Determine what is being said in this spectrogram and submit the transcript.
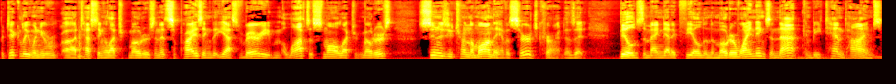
particularly when you're uh, testing electric motors. And it's surprising that yes, very lots of small electric motors. As soon as you turn them on, they have a surge current as it builds the magnetic field in the motor windings, and that can be 10 times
